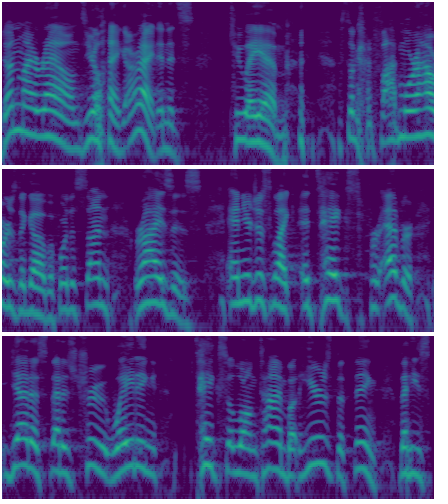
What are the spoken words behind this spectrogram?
done my rounds. You're like, all right, and it's 2 a.m. I've still got five more hours to go before the sun rises. And you're just like, it takes forever. Yes, that is true. Waiting takes a long time. But here's the thing that he's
